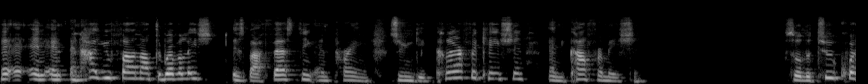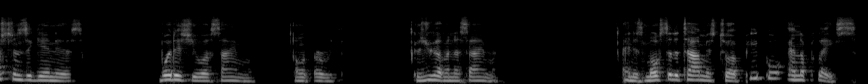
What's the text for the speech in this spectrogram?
And, and, and how you found out the revelation is by fasting and praying. So you can get clarification and confirmation. So the two questions again is, what is your assignment on earth? Because you have an assignment. And it's most of the time it's to a people and a place.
